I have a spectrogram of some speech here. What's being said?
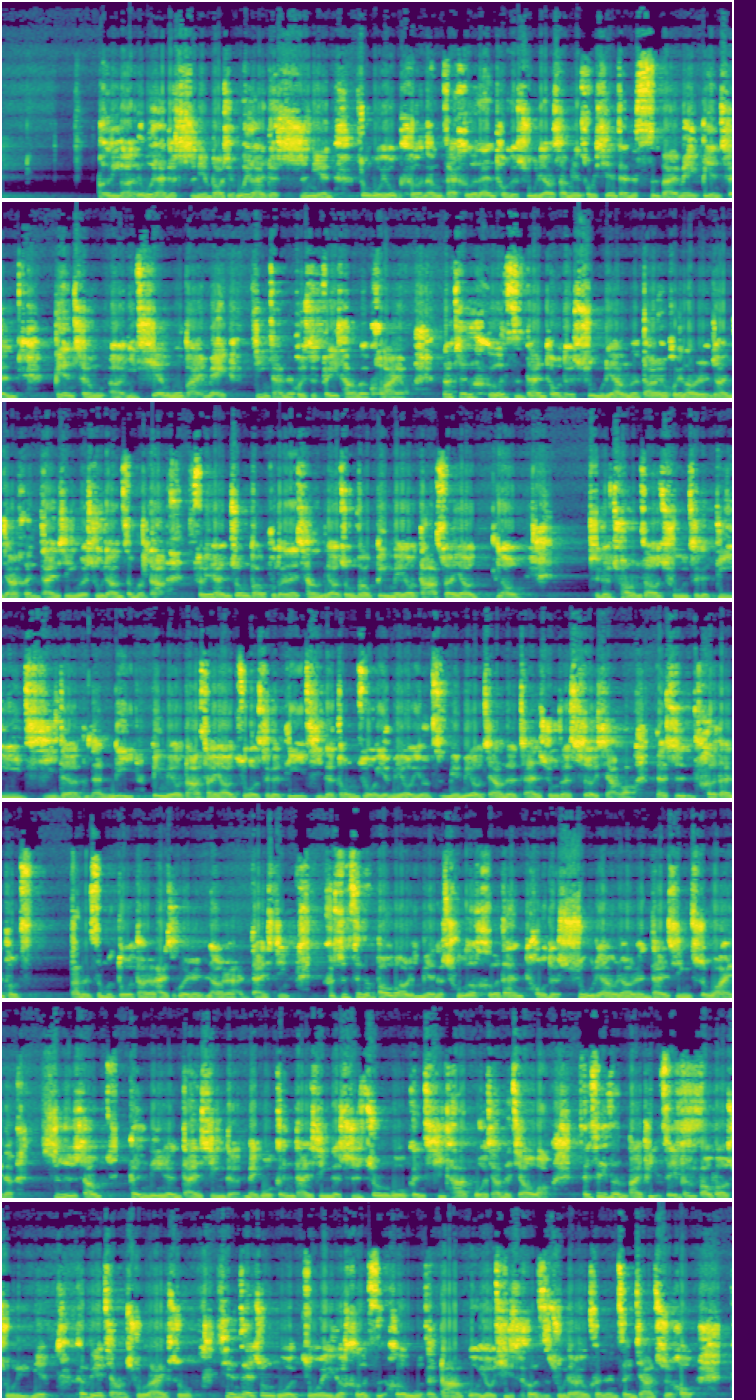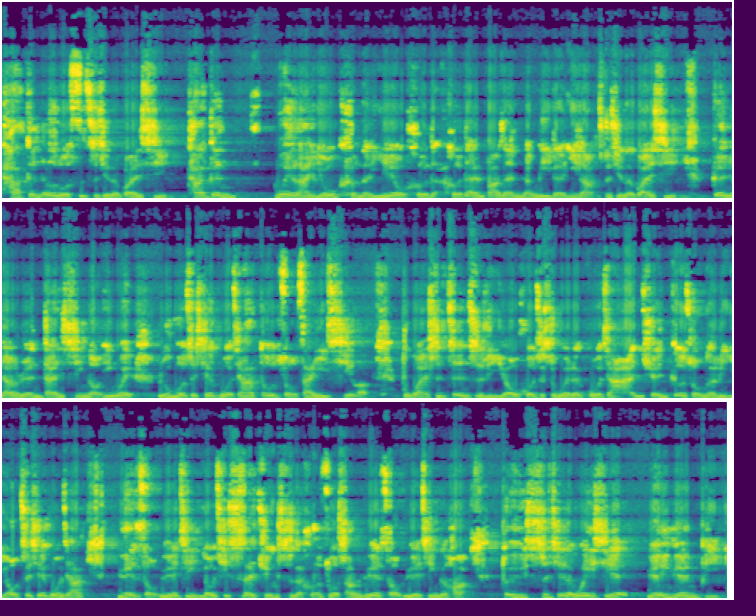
二零呃未来的十年，抱歉，未来的十年，中国有可能在核弹头的数量上面，从现在的四百枚变成变成呃一千五百枚，进展的会是非常的快哦。那这个核子弹头的数量呢，当然会让人让人家很担心，因为数量这么大。虽然中方不断的强调，中方并没有打算要要。这个创造出这个第一级的能力，并没有打算要做这个第一级的动作，也没有有也没有这样的战术的设想哦。但是核弹头。发了这么多，当然还是会让人很担心。可是这个报告里面呢，除了核弹头的数量让人担心之外呢，事实上更令人担心的，美国更担心的是中国跟其他国家的交往。在这份白皮这份报告书里面，特别讲出来说，现在中国作为一个核子核武的大国，尤其是核子数量有可能增加之后，它跟俄罗斯之间的关系，它跟未来有可能也有核弹核弹发展能力的伊朗之间的关系更让人担心哦，因为如果这些国家都走在一起了，不管是政治理由或者是为了国家安全各种的理由，这些国家越走越近，尤其是在军事的合作上越走越近的话，对于世界的威胁远远比。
